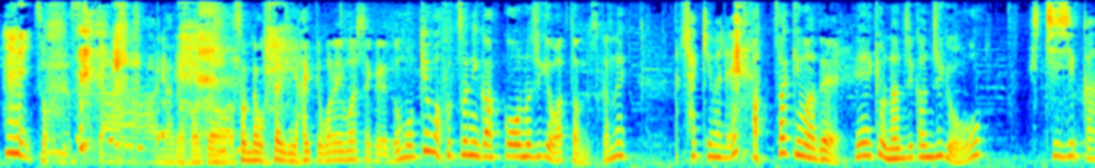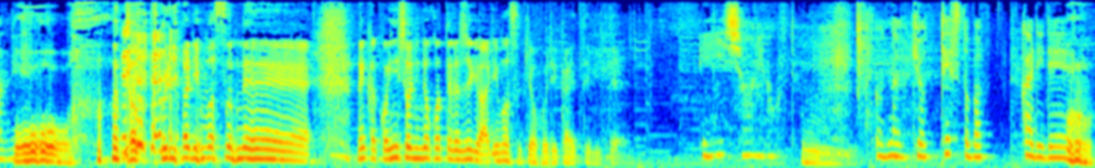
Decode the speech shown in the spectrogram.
はい。そうですか。なるほど。そんなお二人に入ってもらいましたけれども、今日は普通に学校の授業あったんですかね？さっきまで。あ、さっきまで、えー今日何時間授業？7時間です。おお、たっぷりありますね。なんかこう印象に残ってる授業あります？今日振り返ってみて。印象に残ってうん。る。なんか今日テストばっかりで、うん。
